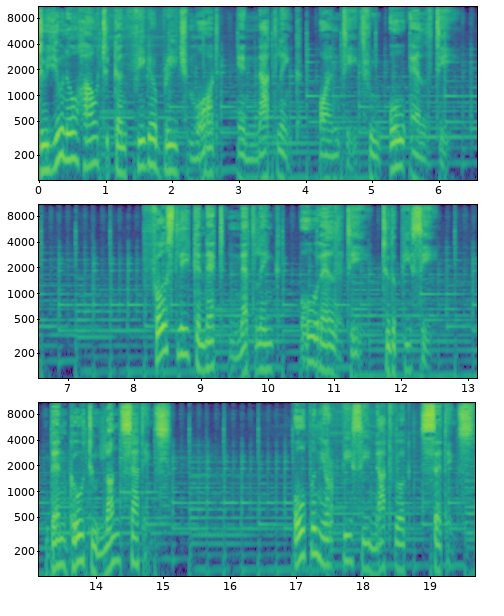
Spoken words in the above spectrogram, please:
Do you know how to configure bridge mode in NetLink ONT through OLT? Firstly connect NetLink OLT to the PC. Then go to LAN settings. Open your PC network settings.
